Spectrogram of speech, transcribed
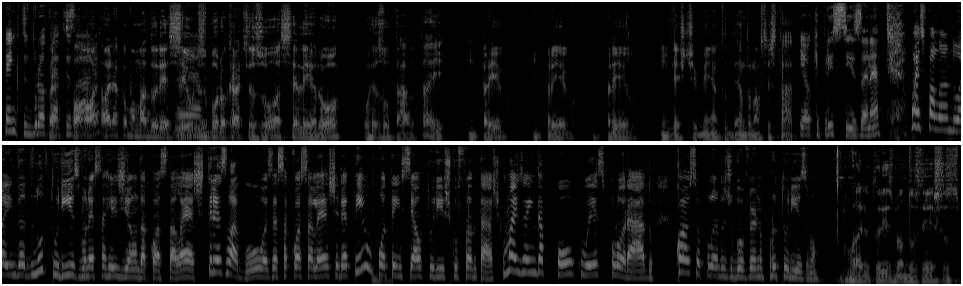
Tem que desburocratizar. Ó- né? Olha como amadureceu, É. desburocratizou, acelerou. O resultado está aí. Emprego, emprego, emprego, investimento dentro do nosso estado. E é o que precisa, né? Mas falando ainda no turismo, nessa região da Costa Leste, Três Lagoas, essa Costa Leste, ele tem um potencial turístico fantástico, mas ainda pouco explorado. Qual é o seu plano de governo para o turismo? Olha, o turismo é um dos eixos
